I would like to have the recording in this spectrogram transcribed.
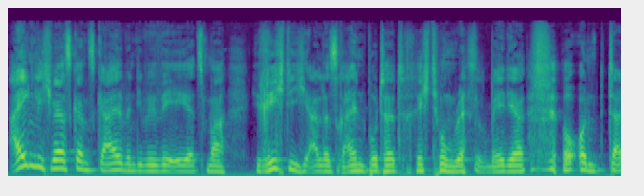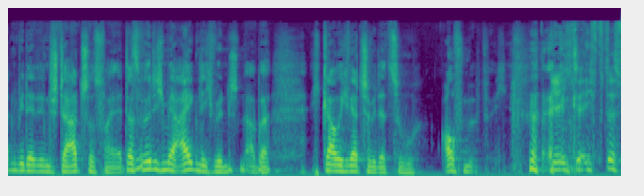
Eigentlich wäre es ganz geil, wenn die WWE jetzt mal richtig alles reinbuttert Richtung WrestleMania und dann wieder den Startschuss feiert. Das würde ich mir eigentlich wünschen, aber ich glaube, ich werde schon wieder zu aufmüpfig. Ja, ich, ich, das,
